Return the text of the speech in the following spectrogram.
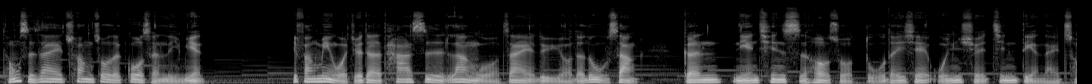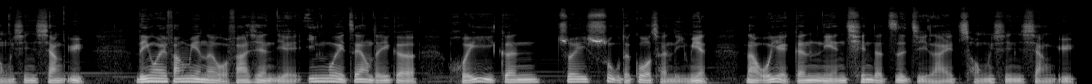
同时，在创作的过程里面，一方面我觉得它是让我在旅游的路上。跟年轻时候所读的一些文学经典来重新相遇。另外一方面呢，我发现也因为这样的一个回忆跟追溯的过程里面，那我也跟年轻的自己来重新相遇。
